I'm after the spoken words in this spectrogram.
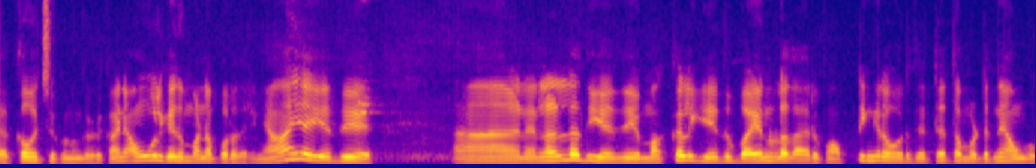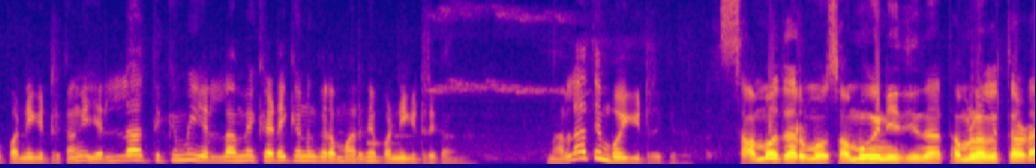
தக்க வச்சுக்கணுங்கிறதுக்காண்டி அவங்களுக்கு எதுவும் பண்ண போகிறது இல்லை. நியாயம் எது? நல்லது எது மக்களுக்கு எது பயனுள்ளதாக இருக்கும் அப்படிங்கிற ஒரு திட்டத்தை மட்டும்தான் அவங்க பண்ணிக்கிட்டு இருக்காங்க. எல்லாத்துக்குமே எல்லாமே கிடைக்கணுங்கிற மாதிரி தான் பண்ணிக்கிட்டு இருக்காங்க. நல்லாத்தையும் போய்கிட்டு இருக்குது. சம தர்மம் சமூக நீதி தான் தமிழகத்தோட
